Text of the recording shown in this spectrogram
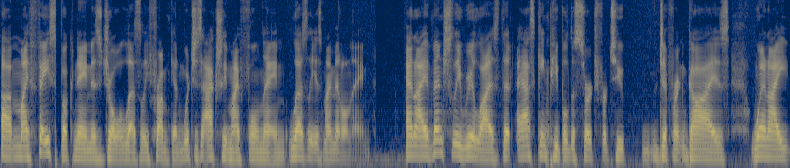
Uh, my Facebook name is Joel Leslie Froomkin, which is actually my full name. Leslie is my middle name. And I eventually realized that asking people to search for two different guys when I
